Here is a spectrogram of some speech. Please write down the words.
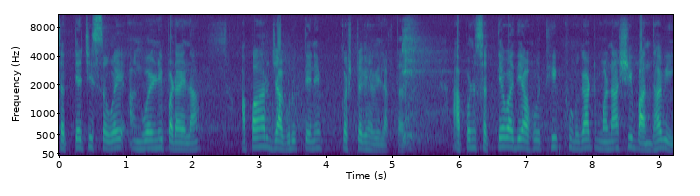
सत्याची सवय अंगवळणी पडायला अपार जागरूकतेने कष्ट घ्यावे लागतात. आपण सत्यवादी आहोत ही खुणगाट मनाशी बांधावी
